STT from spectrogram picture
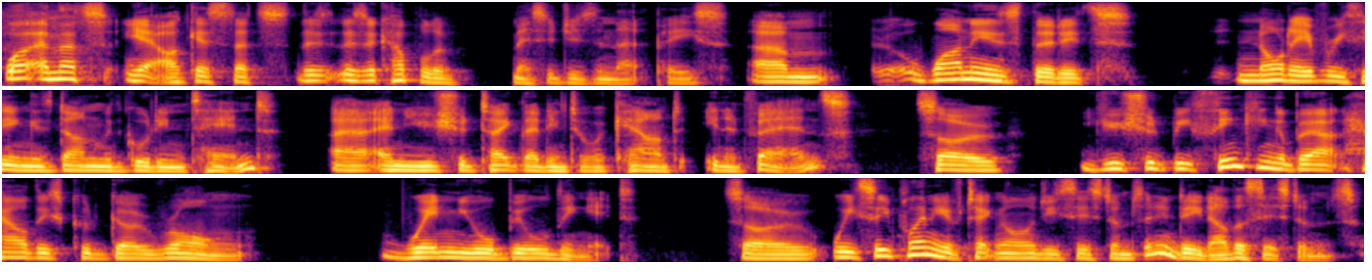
Well, and that's yeah. I guess that's there's, there's a couple of messages in that piece. Um, one is that it's not everything is done with good intent, uh, and you should take that into account in advance. So you should be thinking about how this could go wrong when you're building it. So we see plenty of technology systems, and indeed other systems,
